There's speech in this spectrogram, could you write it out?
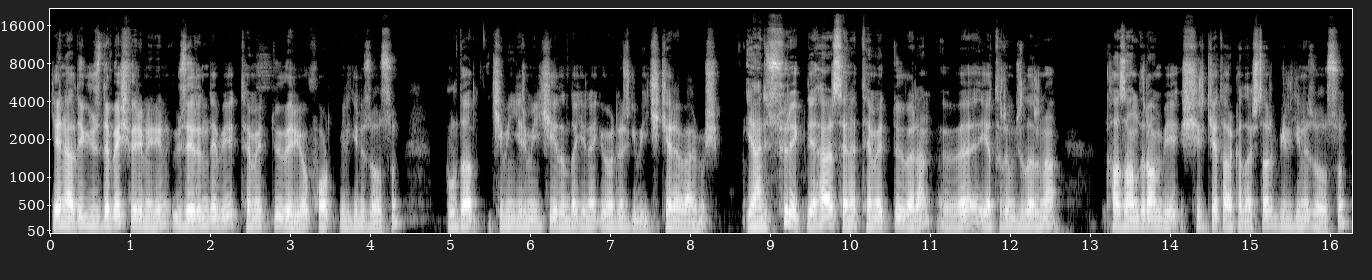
Genelde %5 verimliliğin üzerinde bir temettü veriyor Ford bilginiz olsun. Burada 2022 yılında yine gördüğünüz gibi iki kere vermiş. Yani sürekli her sene temettü veren ve yatırımcılarına kazandıran bir şirket arkadaşlar bilginiz olsun.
